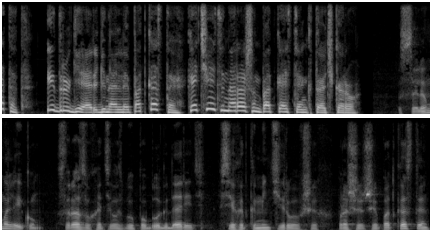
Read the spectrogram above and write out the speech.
Этот и другие оригинальные подкасты качайте на russianpodcasting.ru Салям алейкум. Сразу хотелось бы поблагодарить всех откомментировавших прошедшие подкасты.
